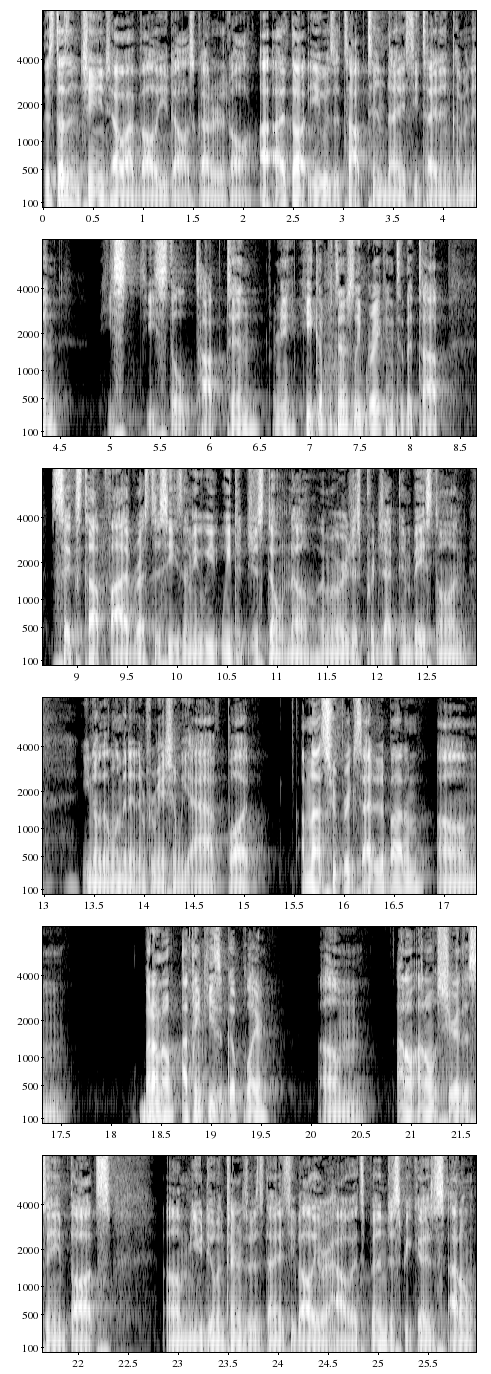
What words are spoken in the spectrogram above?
this doesn't change how I value Dallas Goedert at all. I, I thought he was a top ten dynasty tight end coming in he's he's still top ten for me. He could potentially break into the top six, top five rest of the season. I mean, we we just don't know. I mean, we're just projecting based on you know the limited information we have. But I'm not super excited about him. Um, but I don't know. I think he's a good player. Um, I don't I don't share the same thoughts um, you do in terms of his dynasty value or how it's been, just because I don't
